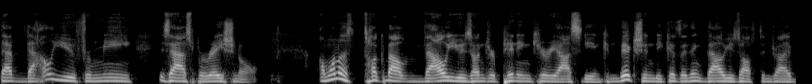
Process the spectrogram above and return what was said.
that value for me is aspirational. I want to talk about values underpinning curiosity and conviction because I think values often drive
